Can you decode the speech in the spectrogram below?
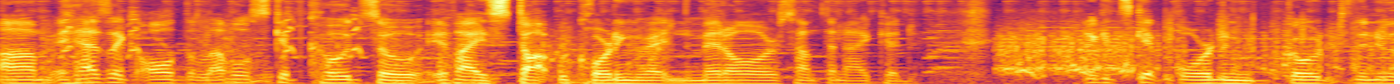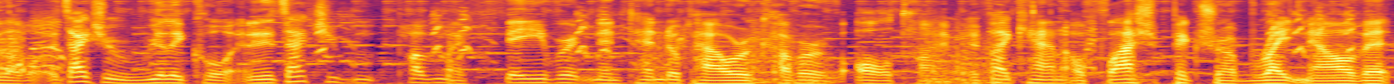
Um, it has like all the level skip codes, so if I stop recording right in the middle or something, I could I could skip forward and go to the new level. It's actually really cool, and it's actually probably my favorite Nintendo Power cover of all time. If I can, I'll flash a picture up right now of it,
